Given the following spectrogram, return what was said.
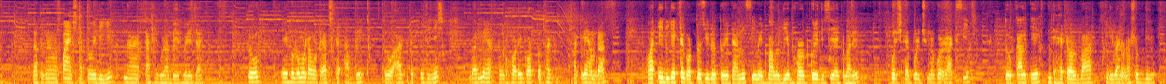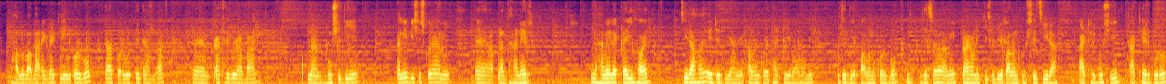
যাতে করে আমার পায়ের সাথে ওই দিকে না কাঠের গুঁড়া বের হয়ে যায়। তো এই হলো মোটামুটি আজকে আপডেট তো আর একটা জিনিস ঘরে গর্ত থাক, থাকলে আমরা, আমার এইদিকে একটা গর্ত ছিল, তো এটা আমি সিমেন্ট বালু দিয়ে ভরট করে দিছি একেবারে। পরিষ্কার পরিচ্ছন্ন করে রাখছি। তো কালকে ডেটল বা জীবাণুনাশক দিয়ে ভালোভাবে আরেকবার ক্লিন করব। তার পরবর্তীতে আমরা কাঠের গুঁড়া বা আপনার ভুসি দিয়ে, আমি বিশেষ করে আমি আপনার ধানের ধানের একটা ই হয়, চিরা হয়, এটা দিয়ে আমি পালন করে থাকি। এবার আমি এটা দিয়ে পালন করব। এছাড়া আমি প্রায় অনেক কিছু দিয়ে পালন করছি, চিরা কাঠের বসি কাঠের গুঁড়ো,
